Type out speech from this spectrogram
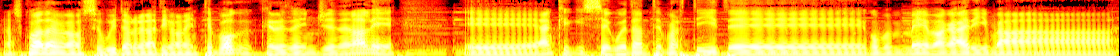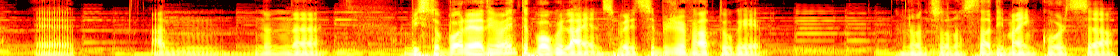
una squadra che ho seguito relativamente poco credo in generale e anche chi segue tante partite come me, magari va eh, a, non, ha visto po- relativamente poco i Lions per il semplice fatto che non sono stati mai in corsa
